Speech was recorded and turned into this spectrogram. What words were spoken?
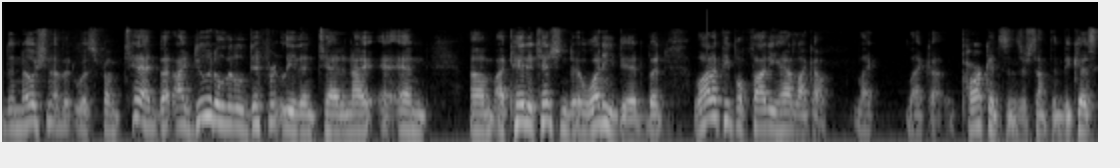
the notion of it was from Ted, but I do it a little differently than Ted, and I and um, I paid attention to what he did. But a lot of people thought he had like a like like a Parkinson's or something because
